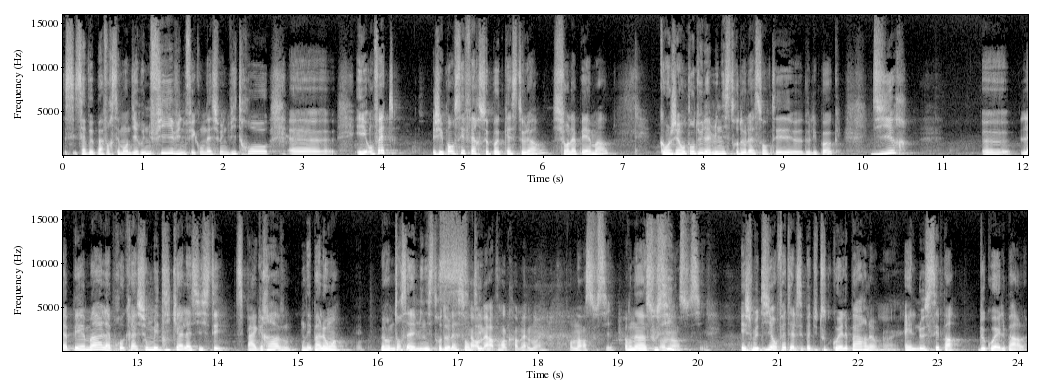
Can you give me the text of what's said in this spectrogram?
ça veut pas forcément dire une FIV, une fécondation in vitro. Euh, et en fait, j'ai pensé faire ce podcast-là sur la PMA quand j'ai entendu la ministre de la santé de l'époque dire euh, la PMA, la procréation médicale assistée. C'est pas grave, on n'est pas loin. Mais en même temps, c'est la ministre de la santé. C'est emmerdant quand même, ouais. On a un souci. On a un souci. On a un souci. Et je me dis, en fait, elle sait pas du tout de quoi elle parle. Ouais. Elle ne sait pas de quoi elle parle.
